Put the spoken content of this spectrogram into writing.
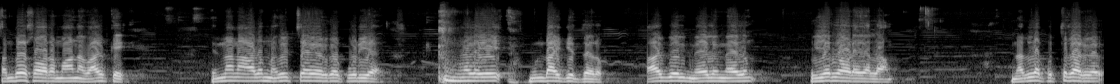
சந்தோஷகரமான வாழ்க்கை. என்ன நாளும் மகிழ்ச்சியாக இருக்கக்கூடிய நிலையை உண்டாக்கி தரும். வாழ்வில் மேலும் மேலும் உயர்வு அடையலாம் நல்ல புத்திரர்கள்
